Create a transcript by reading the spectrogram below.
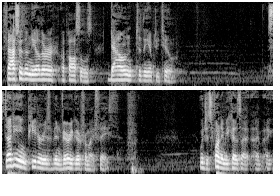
faster than the other apostles down to the empty tomb? Studying Peter has been very good for my faith. Which is funny because I, I,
